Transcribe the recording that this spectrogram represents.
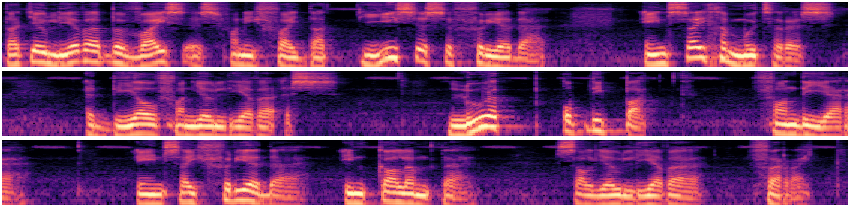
dat jou lewe bewys is van die feit dat Jesus se vrede en sy gemoedsrus 'n deel van jou lewe is. Loop op die pad van die Here en sy vrede en kalmte sal jou lewe verryk.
